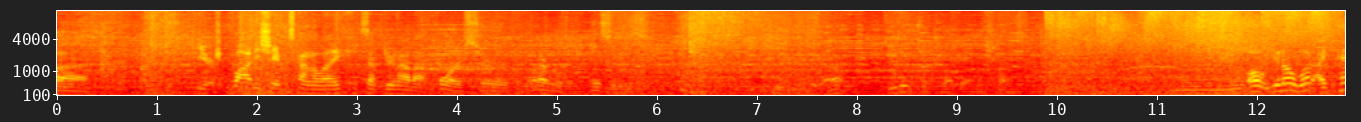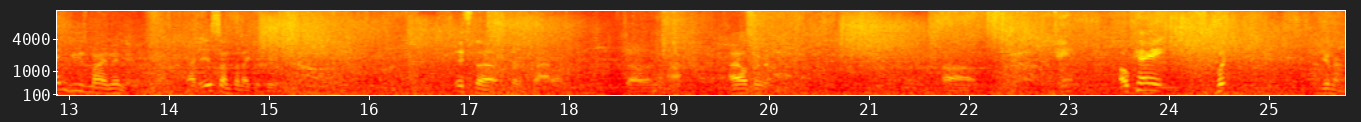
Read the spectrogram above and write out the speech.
Uh, your body shape is kind of like, except you're not a horse or whatever this is. Oh, you know what? I can use my mimic. That is something I can do. It's the first battle, so I, I also. Uh, Okay, but you're not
